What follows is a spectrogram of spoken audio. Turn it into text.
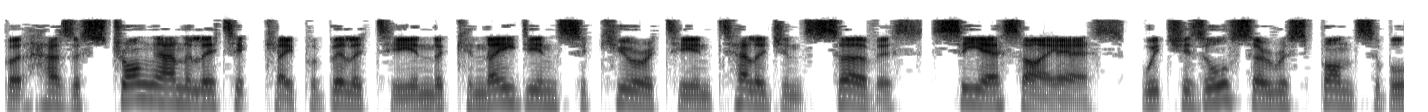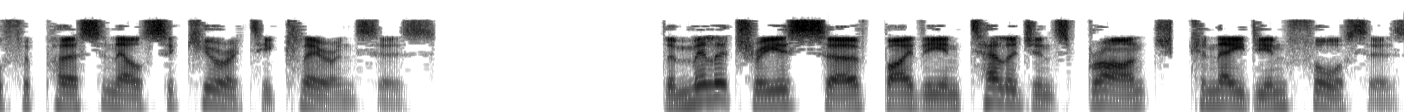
but has a strong analytic capability in the Canadian Security Intelligence Service which is also responsible for personnel security clearances. The military is served by the Intelligence Branch Canadian Forces.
